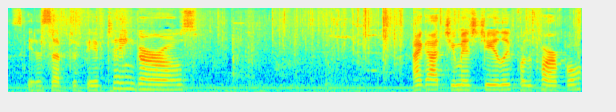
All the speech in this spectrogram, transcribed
Let's get us up to 15 girls. I got you, Miss Julie, for the purple.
